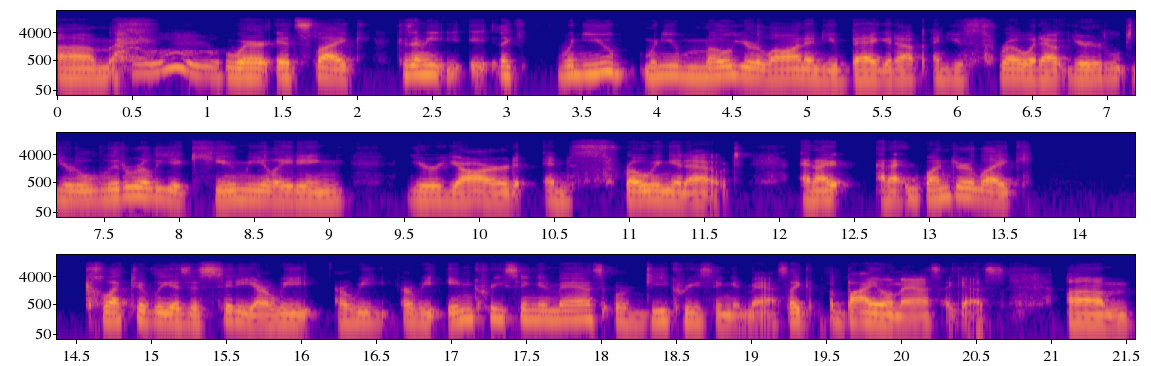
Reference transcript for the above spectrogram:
Um where it's like because I mean, like when you when you mow your lawn and you bag it up and you throw it out, you're you're literally accumulating your yard and throwing it out. And I and I wonder like collectively as a city are we are we are we increasing in mass or decreasing in mass? Like biomass i guess. Um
